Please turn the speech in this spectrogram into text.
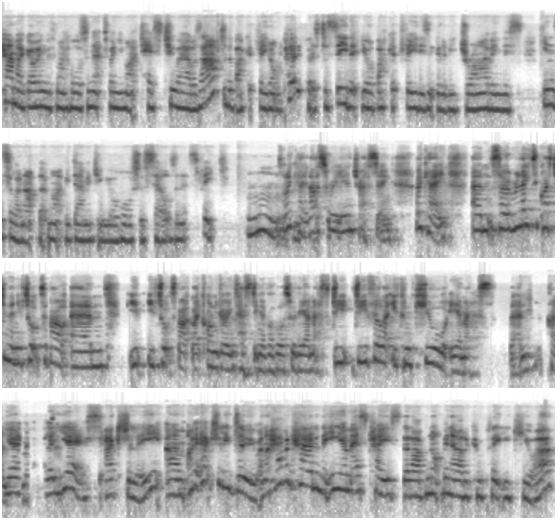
how am I going with my horse? And that's when you might test two hours after the bucket feed on purpose to see that your bucket feed isn't going to be driving this insulin up that might be damaging your horse's cells and its feet. Mm, okay, that's really interesting. Okay, um, so a related question. Then you've talked about um, you, have talked about like ongoing testing of a horse with EMS. Do you, do you feel like you can cure EMS? Then, kind yeah, of- uh, yes, actually, um, I actually do, and I haven't had an EMS case that I've not been able to completely cure,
